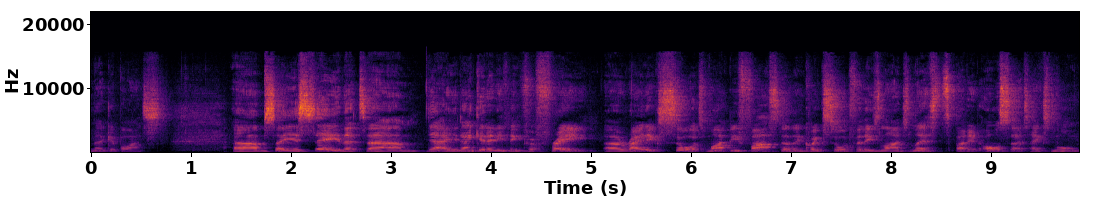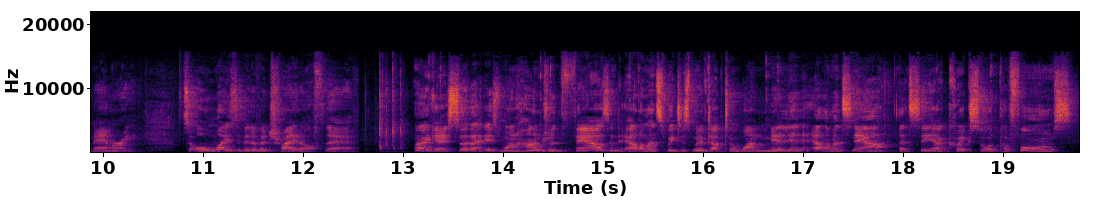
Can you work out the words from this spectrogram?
megabytes. Um, so you see that, um, yeah, you don't get anything for free. Uh, radix sort might be faster than quicksort for these large lists, but it also takes more memory. It's always a bit of a trade-off there. Okay, so that is 100,000 elements. We just moved up to 1 million elements now. Let's see how quicksort performs.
